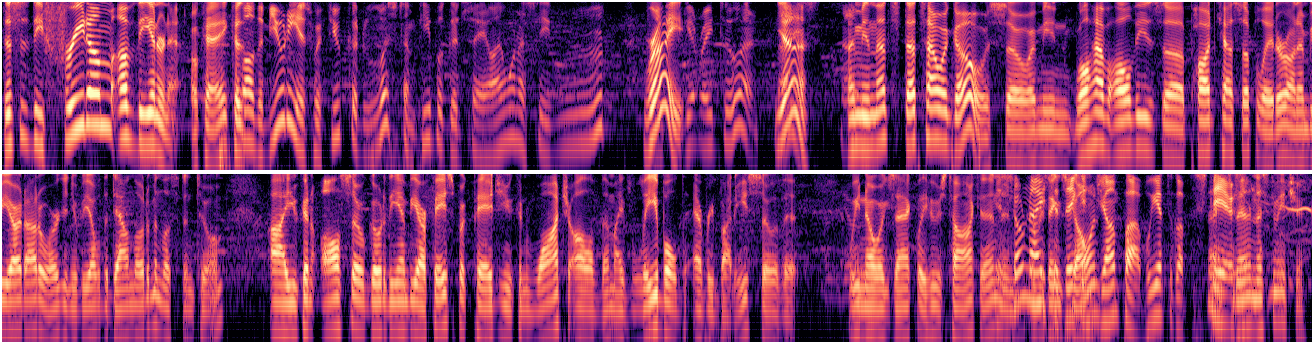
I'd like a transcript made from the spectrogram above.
This is the freedom of the internet. Okay, because Well, the beauty is if you could list them, people could say, "I want to see." Right. Get right to it. Yeah. Nice. I mean that's that's how it goes. So I mean we'll have all these uh, podcasts up later on mbr.org, and you'll be able to download them and listen to them. Uh, you can also go to the MBR Facebook page, and you can watch all of them. I've labeled everybody so that we know exactly who's talking. It's and so nice that they going. can jump up. We have to go up the Thanks, stairs. man. Nice to meet you.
